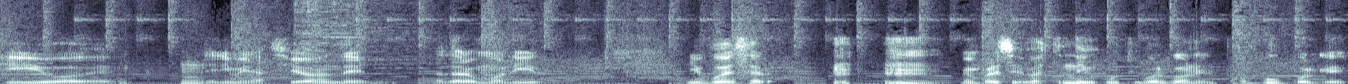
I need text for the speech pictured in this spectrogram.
chivo, de, Mm. de eliminación, de matar o morir. Y puede ser. me parece bastante injusto igual con el Papu porque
